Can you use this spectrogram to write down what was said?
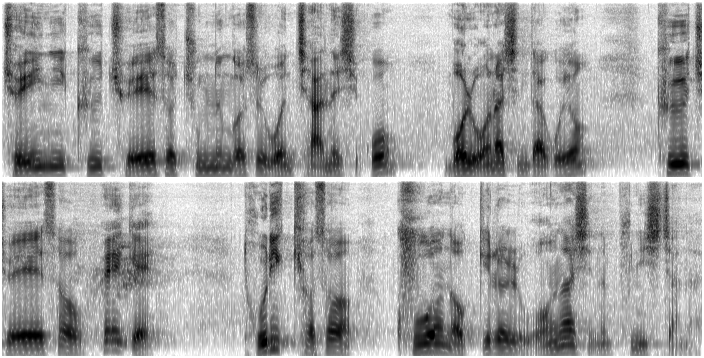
죄인이 그 죄에서 죽는 것을 원치 않으시고 뭘 원하신다고요? 그 죄에서 회개, 돌이켜서 구원 얻기를 원하시는 분이시잖아요.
